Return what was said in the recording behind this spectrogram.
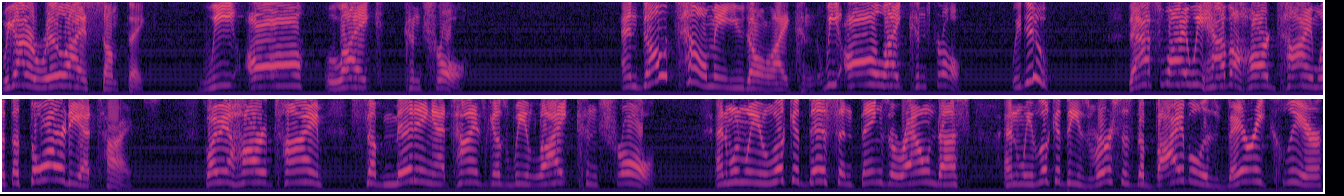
we got to realize something. We all like control. And don't tell me you don't like we all like control. We do. That's why we have a hard time with authority at times. That's why we have a hard time submitting at times because we like control. And when we look at this and things around us, and we look at these verses, the Bible is very clear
